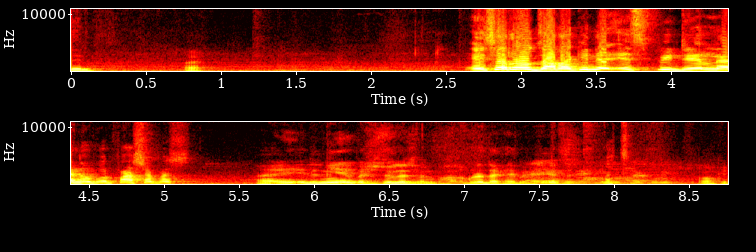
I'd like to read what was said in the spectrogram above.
দেন। হ্যাঁ। এছাড়াও যারা কিনে এসপি ডেল ল্যানোভোর পাশাপাশি হ্যাঁ এটা নিয়ে পেছনে চলে আসবেন। ভালো করে দেখাবেন ঠিক আছে? আচ্ছা। ওকে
